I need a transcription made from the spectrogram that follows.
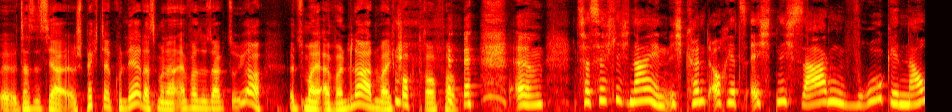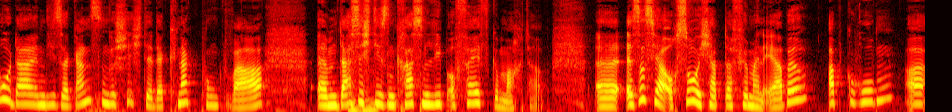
äh, das ist ja spektakulär, dass man dann einfach so sagt, so ja, jetzt mal einfach einen Laden, weil ich Bock drauf habe. ähm, tatsächlich nein. Ich könnte auch jetzt echt nicht sagen, wo genau da in dieser ganzen Geschichte der Knackpunkt war, ähm, dass mhm. ich diesen krassen Leap of Faith gemacht habe. Äh, es ist ja auch so, ich habe dafür mein Erbe abgehoben, äh,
